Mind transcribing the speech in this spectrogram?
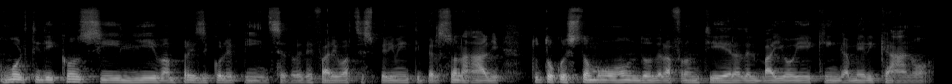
molti dei consigli vanno presi con le pinze, dovete fare i vostri esperimenti personali, tutto questo mondo della frontiera del biohacking americano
